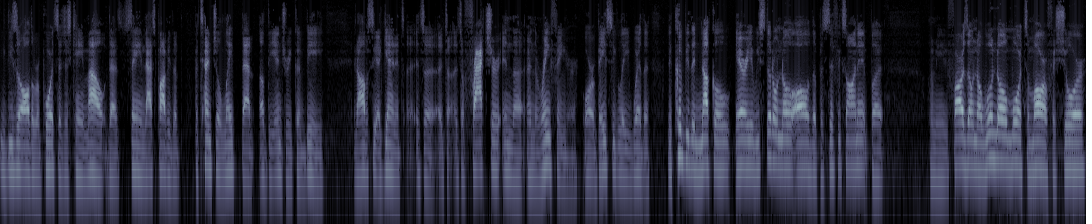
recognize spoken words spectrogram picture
These are all the reports that just came out that saying that's probably the potential length that of the injury could be. And obviously, again, it's it's a it's a it's a fracture in the in the ring finger, or basically where the it could be the knuckle area. We still don't know all the specifics on it, but I mean, as far as I know, we'll know more tomorrow for sure.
